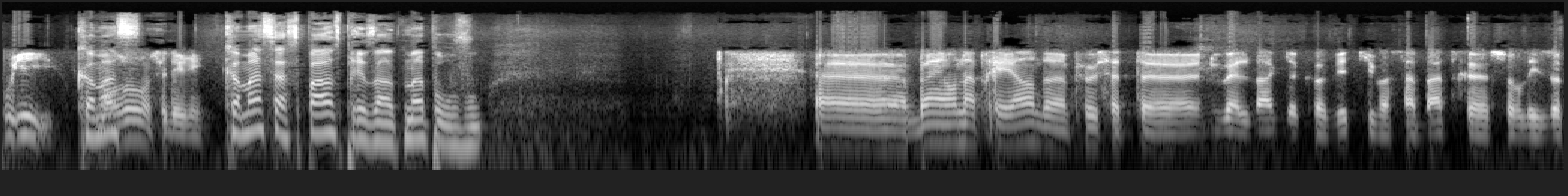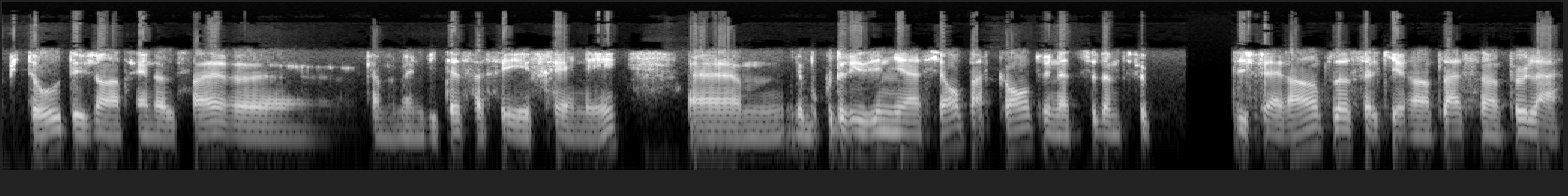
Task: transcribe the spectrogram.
Oui. Comment, bonjour, M. Derry. Comment ça se passe présentement pour vous? Euh, ben, on appréhende un peu cette euh, nouvelle vague de COVID qui va s'abattre euh, sur les hôpitaux. Déjà en train de le faire euh, quand même à une vitesse assez effrénée. il y a beaucoup de résignation, par contre, une attitude un petit peu différente, là, celle qui remplace un peu la,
